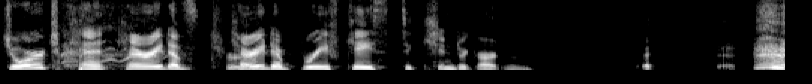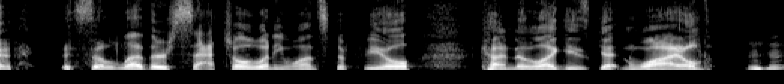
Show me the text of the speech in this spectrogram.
George Kent carried a true. carried a briefcase to kindergarten. it's a leather satchel when he wants to feel kind of like he's getting wild. hmm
